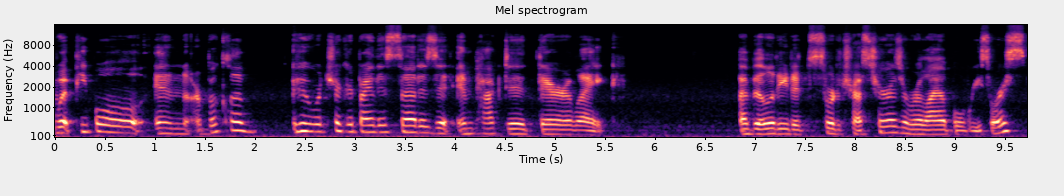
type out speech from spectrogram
what people in our book club who were triggered by this said is it impacted their like ability to sort of trust her as a reliable resource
